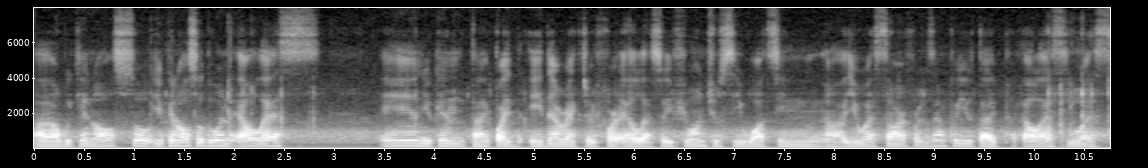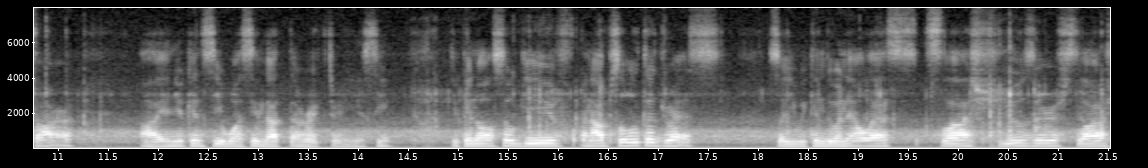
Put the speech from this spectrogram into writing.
uh, we can also you can also do an ls and you can type a directory for ls so if you want to see what's in uh, usr for example you type ls usr uh, and you can see what's in that directory you see? You can also give an absolute address. So we can do an ls slash user slash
